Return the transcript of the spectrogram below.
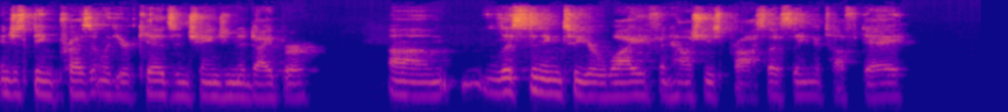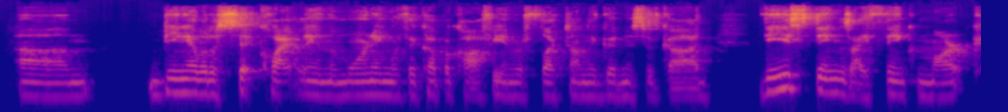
in just being present with your kids and changing a diaper um, listening to your wife and how she's processing a tough day um, being able to sit quietly in the morning with a cup of coffee and reflect on the goodness of god these things i think mark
